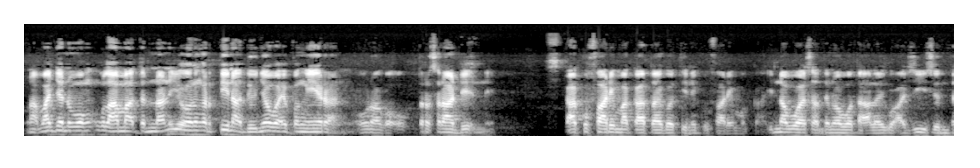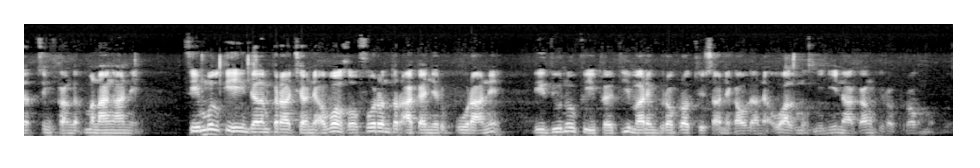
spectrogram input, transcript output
Nak pancen wong ulama tenan ya ngerti nak dunia wae pangeran, ora kok terserah dekne. Kaku fari makata kok dene kufari Mekah. Inna wa satana wa ta'ala iku azizun dat sing banget menangane. Fi mulki dalam kerajaannya Allah ghafurun tur akan nyerupurane lidunu bi ibadi maring pira-pira dosane kaulane wal mukminina kang pira-pira mukmin.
